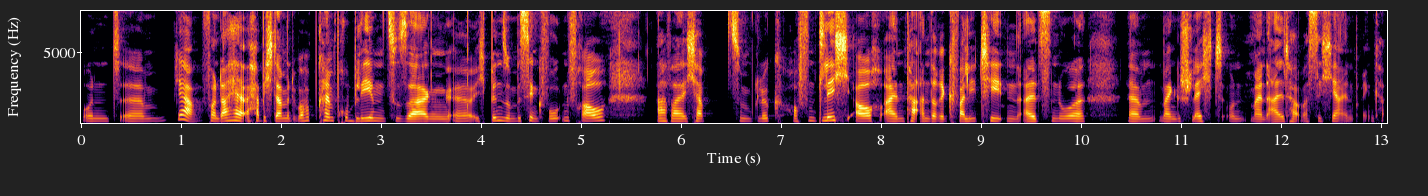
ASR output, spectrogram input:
Und ähm, ja, von daher habe ich damit überhaupt kein Problem zu sagen, äh, ich bin so ein bisschen Quotenfrau, aber ich habe zum Glück hoffentlich auch ein paar andere Qualitäten als nur ähm, mein Geschlecht und mein Alter, was ich hier einbringen kann.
